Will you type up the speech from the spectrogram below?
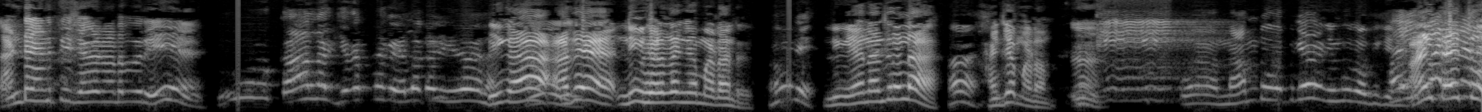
ಗಂಡ ಹೆಂಡತಿ ಜಗಳ ನಡೆದ್ರಿ ಇವು ಕಾಲ ಜಗತ್ನಾಗ ಎಲ್ಲ ಕಡೆ ಈಗ ಅದೇ ನೀವ್ ಹೇಳ್ದಂಗೆ ಮಾಡಾನ್ರಿ. ನೀವ್ ಏನಂದ್ರಲ್ಲ ಹಾ. ಹಂಗೆ ಮಾಡೋಣ. ವ- ನಮ್ದು ಒಪ್ಪಿಗೆ ನಿಮ್ದು ಒಪ್ಪಿಗೆ. ಆಯ್ತಾಯ್ತು.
